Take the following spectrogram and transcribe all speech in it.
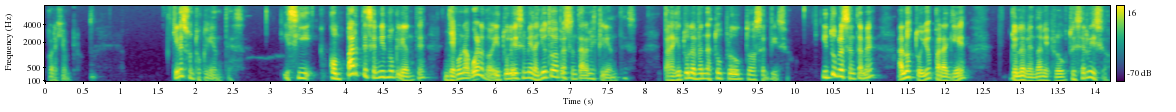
por ejemplo. ¿Quiénes son tus clientes? Y si compartes el mismo cliente, llega a un acuerdo y tú le dices, mira, yo te voy a presentar a mis clientes para que tú les vendas tus productos o servicios. Y tú preséntame a los tuyos para que yo les venda mis productos y servicios.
